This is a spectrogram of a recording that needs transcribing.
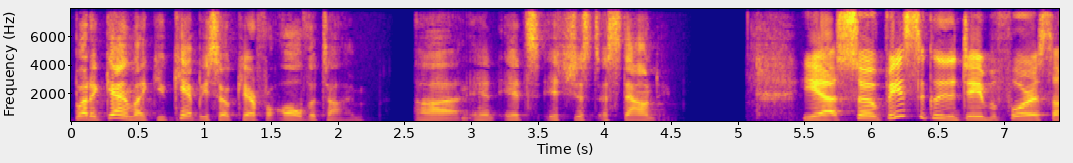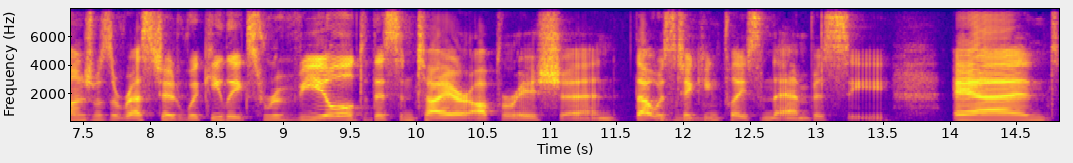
But again, like you can't be so careful all the time, uh, and it's it's just astounding. Yeah, so basically, the day before Assange was arrested, WikiLeaks revealed this entire operation that was taking place in the embassy. And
